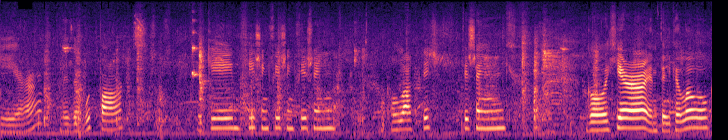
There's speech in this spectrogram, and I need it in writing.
here there's a wood part. Again, fishing, fishing, fishing. Love fish, fishing. Go here and take a look.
